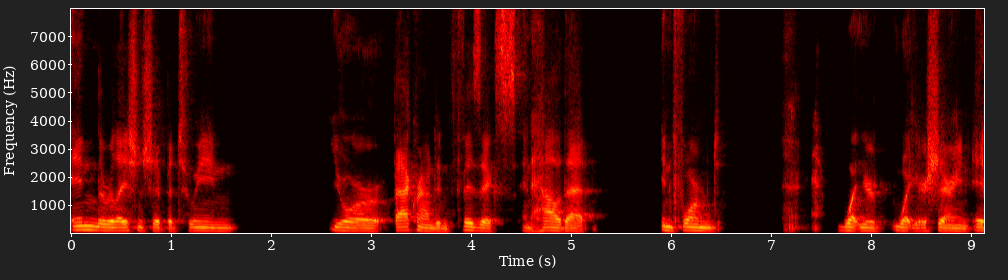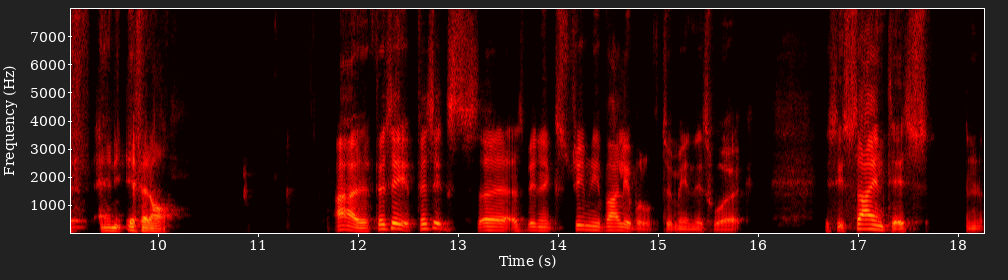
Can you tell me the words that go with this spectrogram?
in the relationship between your background in physics and how that informed what you're what you're sharing, if any, if at all. Ah, physics physics uh, has been extremely valuable to me in this work. You see, scientists and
